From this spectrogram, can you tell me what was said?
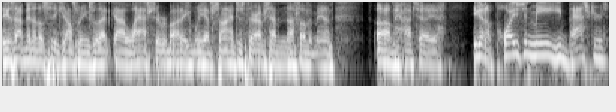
Because I've been to those city council meetings where that guy laughs at everybody. We have scientists there. I've just had enough of it, man. Oh, man, I tell you. You're going to poison me, you bastard,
